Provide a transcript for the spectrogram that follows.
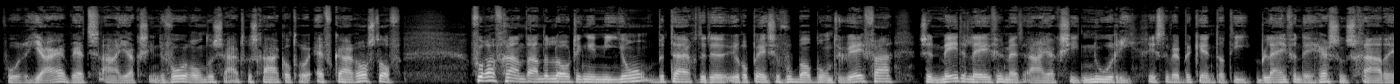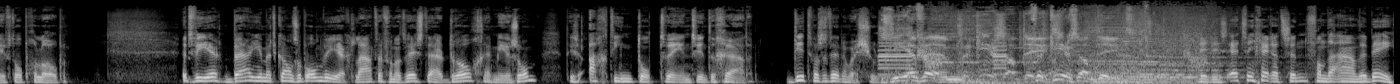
Vorig jaar werd Ajax in de voorrondes uitgeschakeld door FK Rostov. Voorafgaand aan de loting in Nyon betuigde de Europese voetbalbond UEFA zijn medeleven met Ajaxi Nouri. Gisteren werd bekend dat hij blijvende hersenschade heeft opgelopen. Het weer, buien met kans op onweer. Later van het westen uit droog en meer zon. Het is 18 tot 22 graden. Dit was het NOS Journal. ZFM, verkeersupdate. verkeersupdate. Dit is Edwin Gerritsen van de ANWB.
